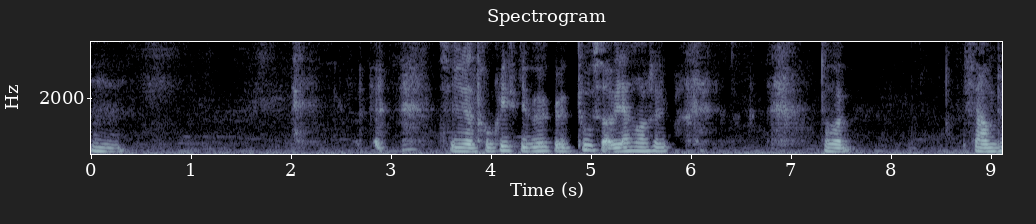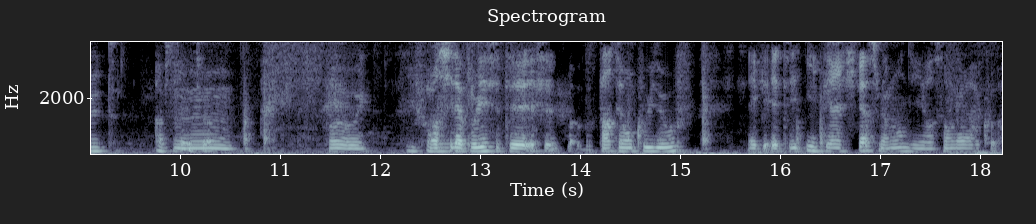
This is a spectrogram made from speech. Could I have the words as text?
Hmm. C'est une entreprise qui veut que tout soit bien rangé. C'est un but abstrait, tu vois. Hmm. Ouais, ouais, ouais. Il faut... Genre, si la police était, partait en couille de ouf et était hyper efficace, le monde il ressemblerait à quoi?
